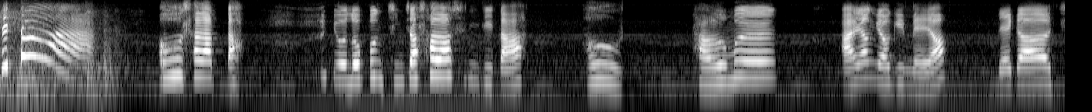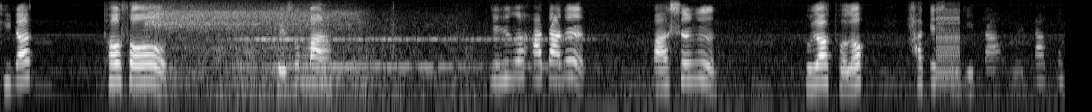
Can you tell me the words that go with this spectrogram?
됐다! 어우, 살았다. 여러분, 진짜 살았습니다. 어우, 다음은 안양역이네요. 내가 지나쳐서 계속만 계속 하다는 말씀은 돌아도록 하겠습니다. 왜 따고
